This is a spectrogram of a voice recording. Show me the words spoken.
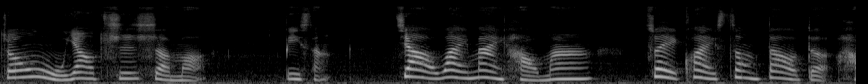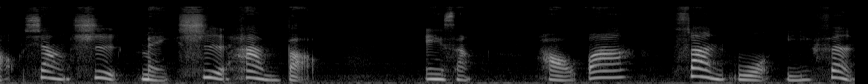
中午要吃什么？B さん、叫外卖好吗？最快送到的好像是美式汉堡。 A さん、好啊，算我一份。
